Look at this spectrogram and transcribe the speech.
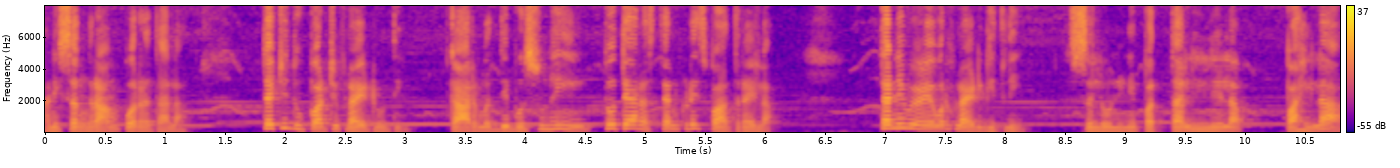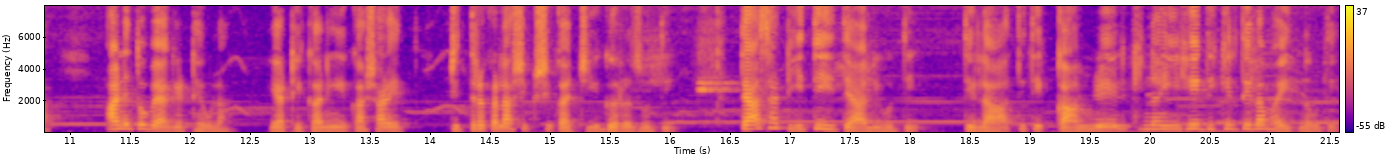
आणि संग्राम परत आला. त्याची दुपारची फ्लाईट होती. कारमध्ये बसूनही तो त्या रस्त्यांकडेच पाहत राहिला. त्याने वेळेवर फ्लाईट घेतली. सलोनीने पत्ता लिहिलेला पाहिला आणि तो बॅगेत ठेवला. या ठिकाणी एका शाळेत चित्रकला शिक्षिकाची गरज होती. त्यासाठी ती इथे आली होती. तिला तिथे काम मिळेल की नाही हे देखील तिला माहीत नव्हते.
